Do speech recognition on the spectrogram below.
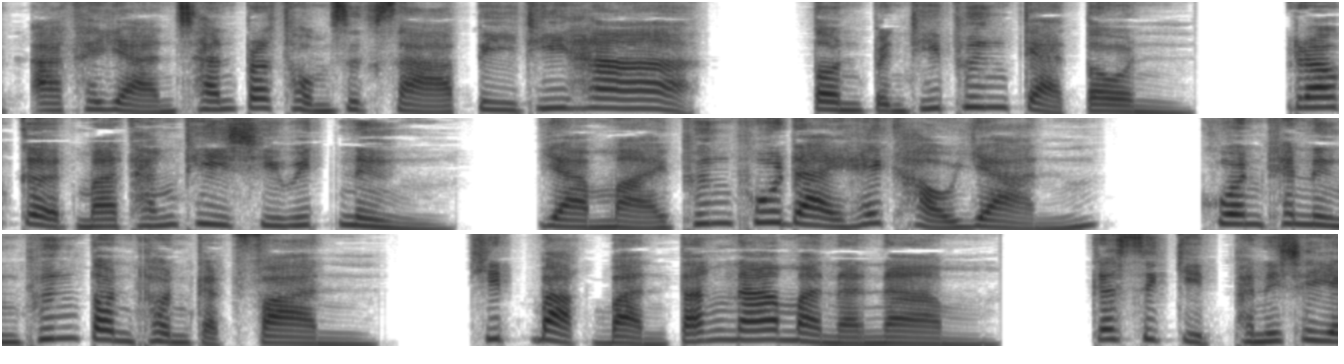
ทอาขยานชั้นประถมศึกษาปีที่ห้าตนเป็นที่พึ่งแก่ตน เราเกิดมาทั้งทีชีวิตหนึ่ง อย่าหมายพึ่งผู้ใดให้เขาหยัน ควรคนึงพึ่งตนทนกัดฟัน คิดบากบั่นตั้งหน้ามานานำกสิกิจพนิชย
